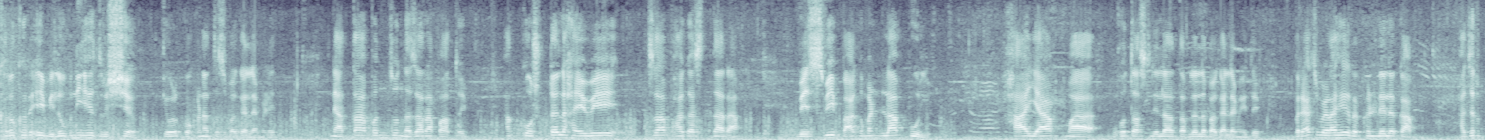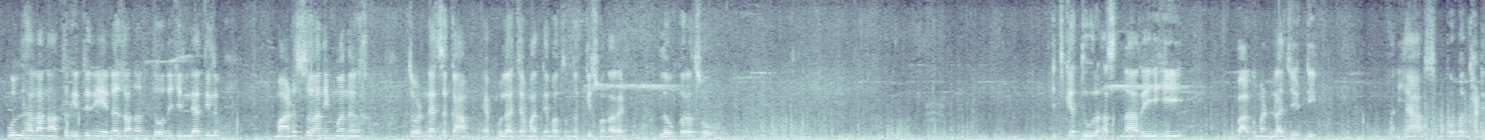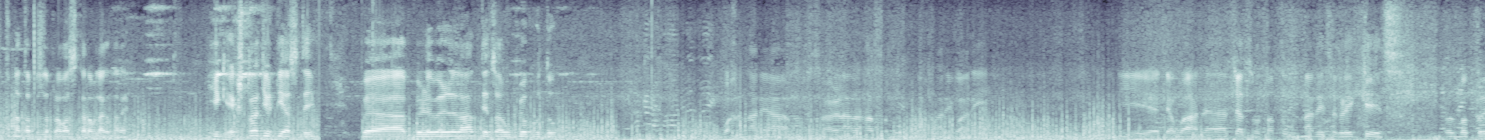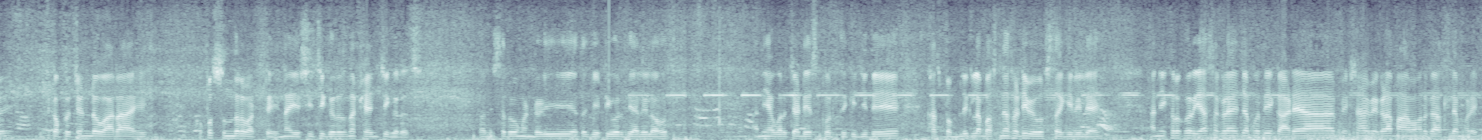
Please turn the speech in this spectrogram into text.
खरोखर हे विलोभनीय हे दृश्य केवळ कोकणातच बघायला मिळेल. आणि आता आपण जो नजारा पाहतोय हा कोस्टल हायवेचा भाग असणारा वेसवी बागमंडला पूल हा या मा होत असलेला आता आपल्याला बघायला मिळते बऱ्याच वेळा हे रखडलेलं काम हा जर पूल झाला ना तर इथे येणं जाणं दोन्ही जिल्ह्यातील माणसं आणि मनं जोडण्याचं काम या पुलाच्या माध्यमातून नक्कीच होणार आहे. लवकरच हो. इतक्या दूर असणारी ही बागमंडला जेटी आणि ह्या संपूर्ण खाडीतून आता आपल्याला प्रवास करावा लागणार आहे. ही एक एक्स्ट्रा जेटी असते. वेळोवेळेला त्याचा उपयोग होतो. वाहणाऱ्या चालणारा हा समुद्र वारे आणि त्या वाहण्याच्या झोतात उडणारे सगळे केस. तर बघतोय इतका प्रचंड वारा आहे. खूपच सुंदर वाटते ना ए सीची गरज ना फॅनची गरज. आम्ही सर्व मंडळी आता जेटीवरती आलेलो आहोत. आणि ह्या वरच्या डेस्कवरती की जिथे खास पब्लिकला बसण्यासाठी व्यवस्था केलेली आहे. आणि खरोखर या सगळ्या ह्याच्यामध्ये गाड्यापेक्षा हा वेगळा महामार्ग असल्यामुळे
